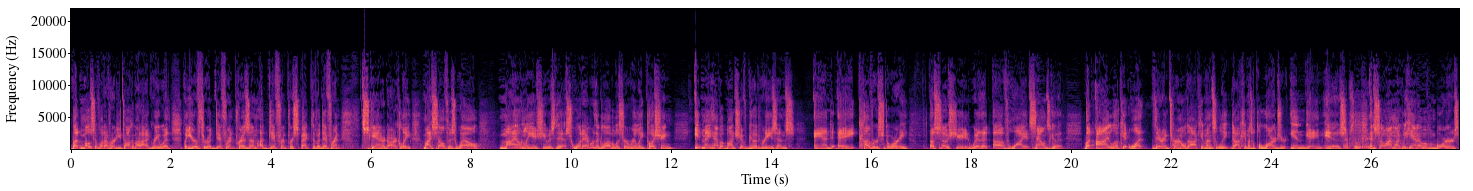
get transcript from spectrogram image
But most of what I've heard you talk about, I agree with. But you're through a different prism, a different perspective, a different scanner darkly, myself as well. My only issue is this. Whatever the globalists are really pushing, it may have a bunch of good reasons and a cover story associated with it of why it sounds good. But I look at what their internal documents, leaked documents, what the larger end game is. Absolutely. And so I'm like, we can't have open borders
